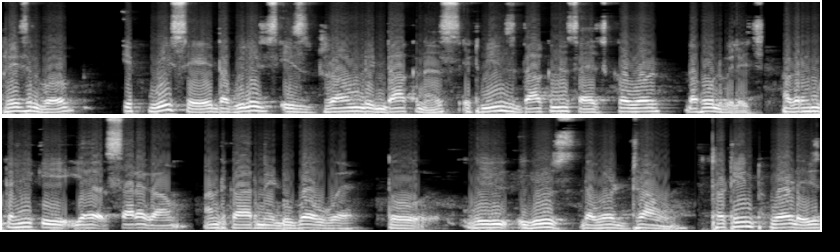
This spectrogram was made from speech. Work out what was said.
phrasal verb. If we say the village is drowned in darkness, it means darkness has covered the whole village. अगर हम कहें कि यह सारा गाँव अंधकार में डूबा हुआ है तो we'll use the word drown. Thirteenth word is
